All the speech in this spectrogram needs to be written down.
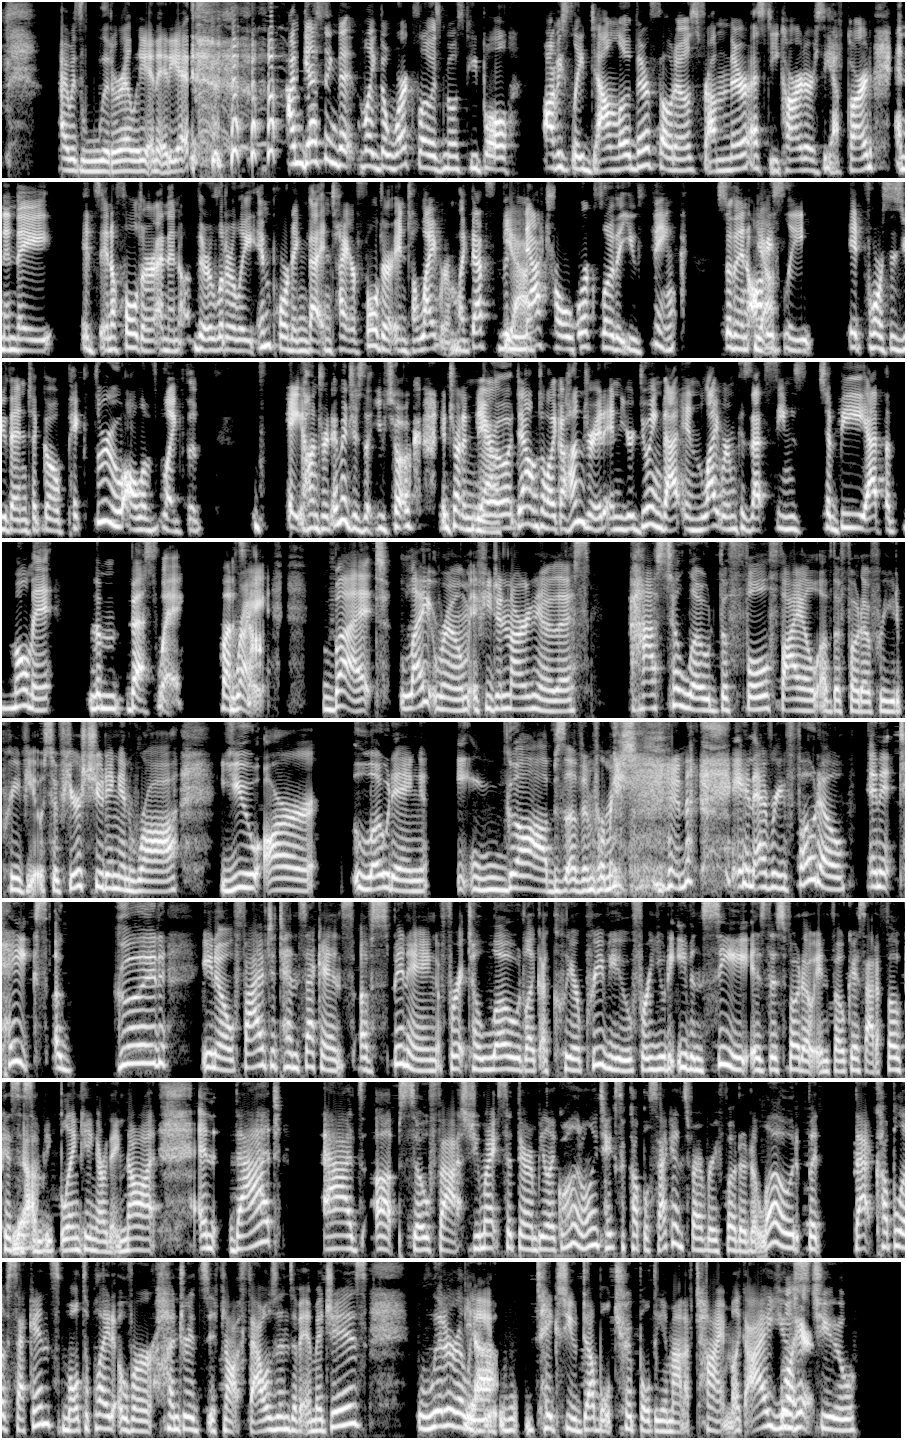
I was literally an idiot. I'm guessing that like the workflow is most people obviously download their photos from their SD card or CF card and then they it's in a folder and then they're literally importing that entire folder into Lightroom. Like that's the yeah. natural workflow that you think. So then obviously yeah. it forces you then to go pick through all of like the 800 images that you took and try to narrow yeah. it down to like 100 and you're doing that in Lightroom because that seems to be at the moment the best way but right. But Lightroom, if you didn't already know this, has to load the full file of the photo for you to preview. So if you're shooting in RAW, you are loading gobs of information in every photo and it takes a good, you know, 5 to 10 seconds of spinning for it to load like a clear preview for you to even see is this photo in focus, out of focus, is somebody blinking, are they not? And that adds up so fast. You might sit there and be like, well, it only takes a couple seconds for every photo to load, but that couple of seconds multiplied over hundreds, if not thousands of images, literally Yeah. w- takes you double, triple the amount of time. Like I used Well, to.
